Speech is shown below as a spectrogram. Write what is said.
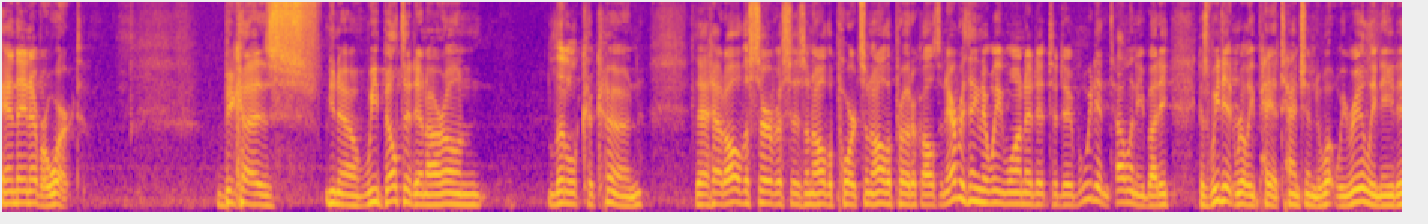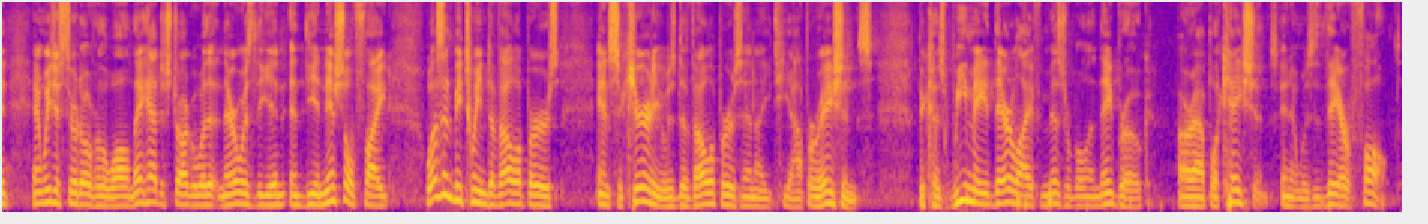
And they never worked. Because, you know, we built it in our own little cocoon that had all the services and all the ports and all the protocols and everything that we wanted it to do, but we didn't tell anybody because we didn't really pay attention to what we really needed, and we just threw it over the wall. And they had to struggle with it. And there was the in, the initial fight wasn't between developers and security; it was developers and IT operations because we made their life miserable and they broke our applications, and it was their fault.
